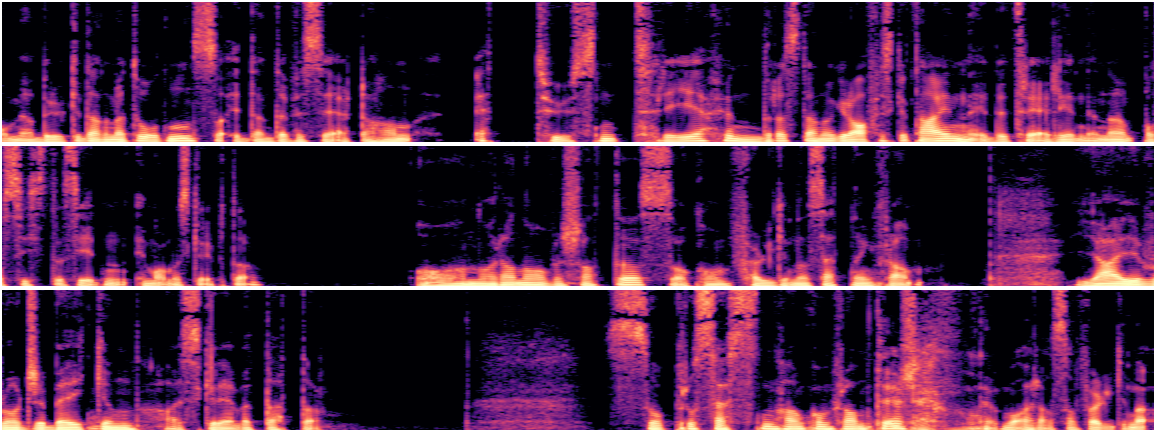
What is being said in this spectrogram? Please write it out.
og med å bruke denne metoden så identifiserte han 1300 stenografiske tegn i de tre linjene på siste siden i manuskriptet. Og når han oversatte, så kom følgende setning fram. Jeg, Roger Bacon, har skrevet dette. Så prosessen han kom fram til, det var altså følgende.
